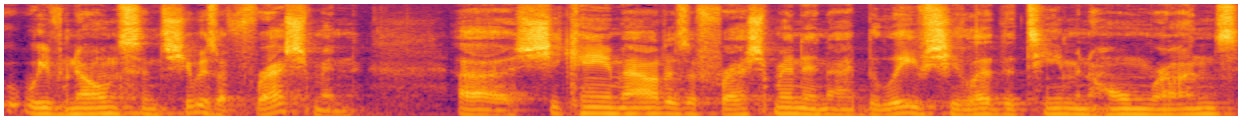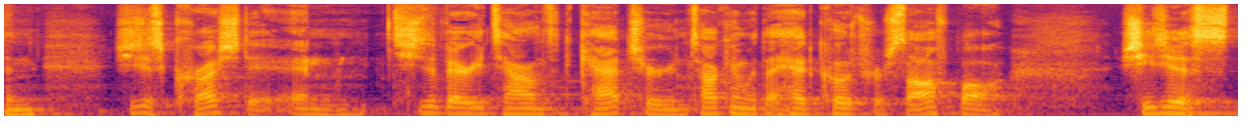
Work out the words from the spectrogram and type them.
we've known since she was a freshman. Uh, she came out as a freshman, and I believe she led the team in home runs, and she just crushed it. And she's a very talented catcher. And talking with the head coach for softball, she just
